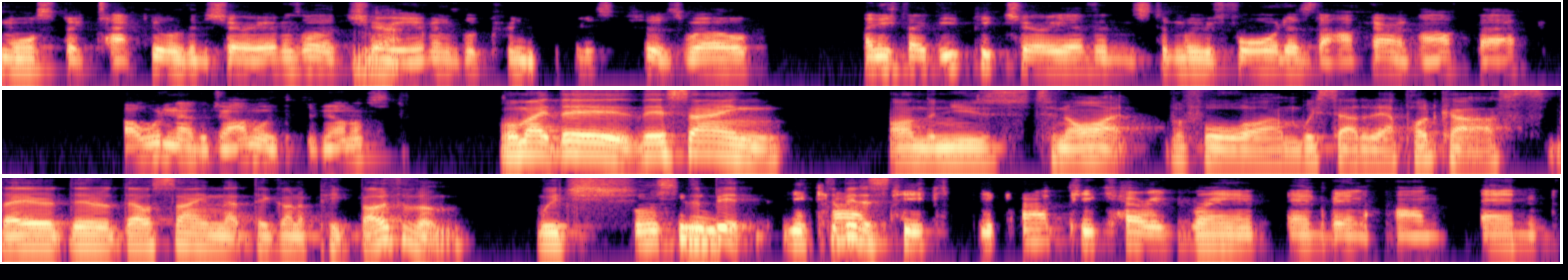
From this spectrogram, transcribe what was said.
more spectacular than Cherry Evans. I thought Cherry Evans looked pretty crisp as well. And if they did pick Cherry Evans to move forward as the current halfback, I wouldn't have a drama with it, to be honest. Well, mate, they're they're saying on the news tonight before um, we started our podcast, they they they were saying that they're going to pick both of them, which Well, is a bit You bit can't of- pick you can't pick Harry Grant and Ben Hunt and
